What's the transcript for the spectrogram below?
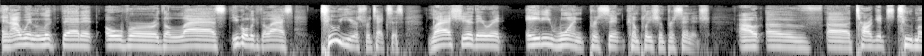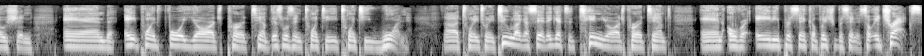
And I went and looked at it over the last. You go look at the last two years for Texas. Last year they were at 81% completion percentage out of uh, targets to motion and 8.4 yards per attempt. This was in 2021 uh, 2022. Like I said, it gets to 10 yards per attempt and over 80% completion percentage. So it tracks.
